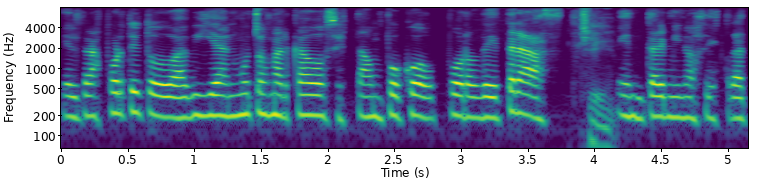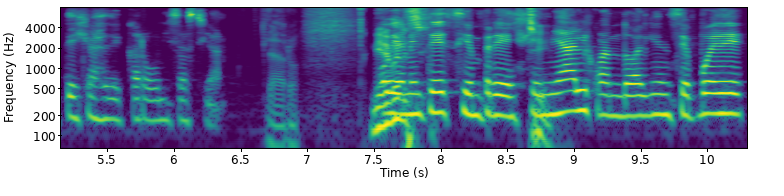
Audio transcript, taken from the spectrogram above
el transporte todavía en muchos mercados está un poco por detrás en términos de estrategias de decarbonización. Claro. Obviamente siempre es genial cuando alguien se puede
